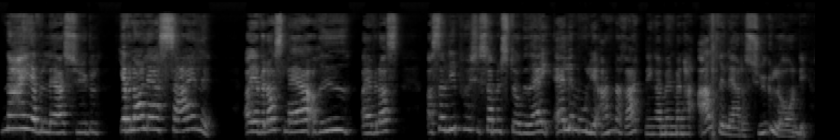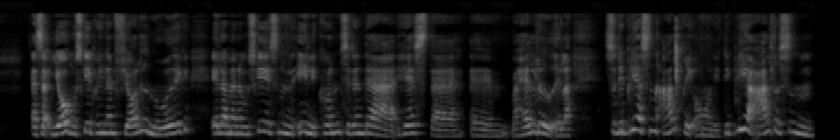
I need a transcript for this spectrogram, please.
nej, jeg vil lære at cykle. Jeg vil også lære at sejle. Og jeg vil også lære at ride. Og jeg vil også og så lige pludselig så er man stukket af i alle mulige andre retninger, men man har aldrig lært at cykle ordentligt. Altså jo, måske på en eller anden fjollet måde, ikke? Eller man er måske sådan egentlig kun til den der hest, der øh, var halvdød, eller så det bliver sådan aldrig ordentligt. Det bliver aldrig sådan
